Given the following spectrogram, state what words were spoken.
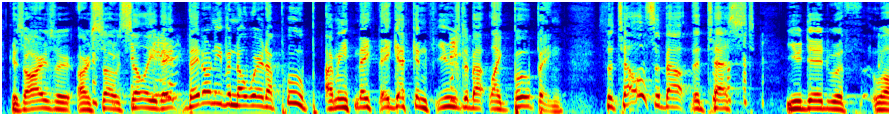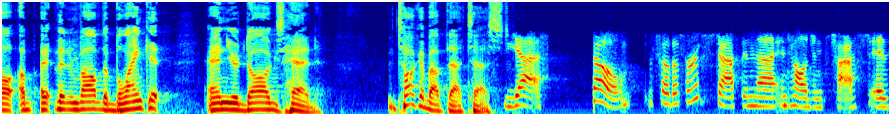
because ours are, are so silly. They they don't even know where to poop. I mean, they they get confused about like pooping. So tell us about the test you did with well a, that involved a blanket and your dog's head. Talk about that test. Yes. So, so the first step in the intelligence test is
